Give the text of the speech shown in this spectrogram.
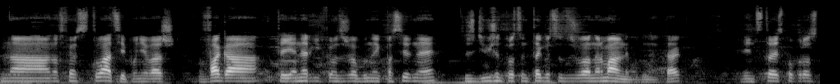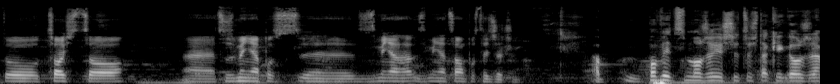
na, na twoją sytuację, ponieważ waga tej energii, którą zużywa budynek pasywny, to jest 90% tego, co zużywa normalny budynek, tak? Więc to jest po prostu coś, co, e, co zmienia, e, zmienia, zmienia całą postać rzeczy. A powiedz może jeszcze coś takiego, że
